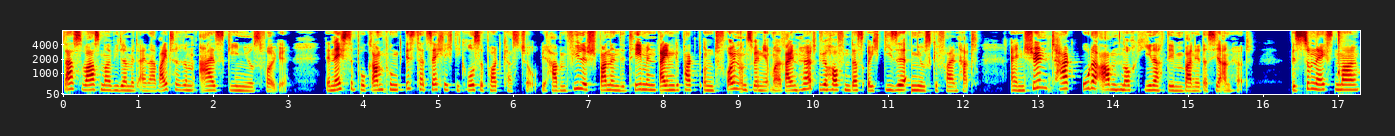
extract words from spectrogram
Das war's mal wieder mit einer weiteren ASG News Folge. Der nächste Programmpunkt ist tatsächlich die große Podcast-Show. Wir haben viele spannende Themen reingepackt und freuen uns, wenn ihr mal reinhört. Wir hoffen, dass euch diese News gefallen hat. Einen schönen Tag oder Abend noch, je nachdem, wann ihr das hier anhört. Bis zum nächsten Mal.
